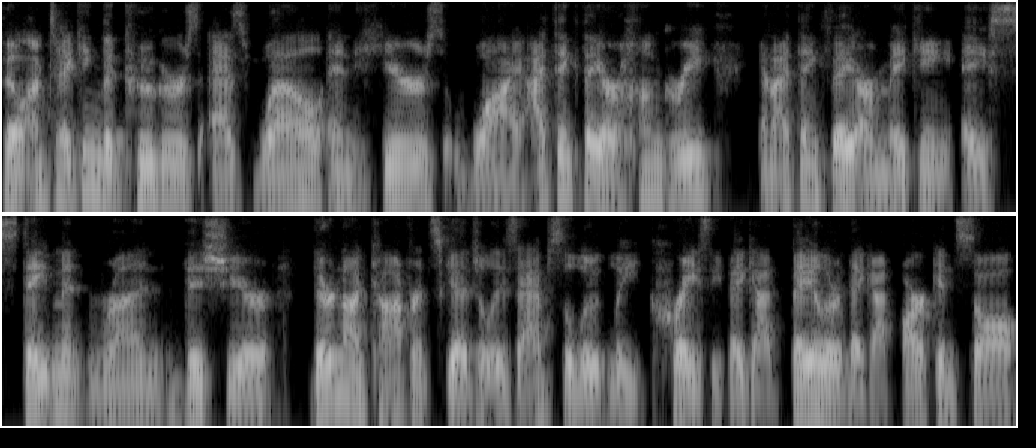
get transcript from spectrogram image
Phil, I'm taking the Cougars as well. And here's why I think they are hungry and I think they are making a statement run this year. Their non conference schedule is absolutely crazy. They got Baylor, they got Arkansas,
